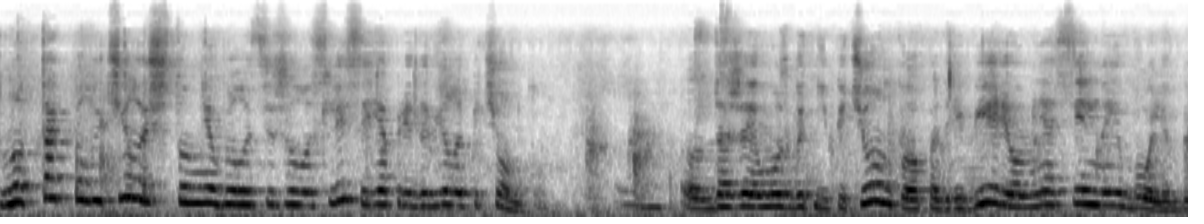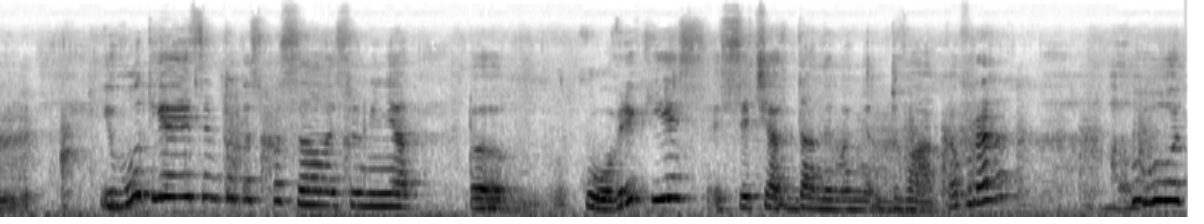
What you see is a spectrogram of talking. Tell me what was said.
но так получилось, что мне было тяжело слезть, и я придавила печенку. Э, Даже, может быть, не печенку, а подреберье, у меня сильные боли были. И вот я этим только спасалась. У меня э, коврик есть, сейчас в данный момент два ковра. Вот.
